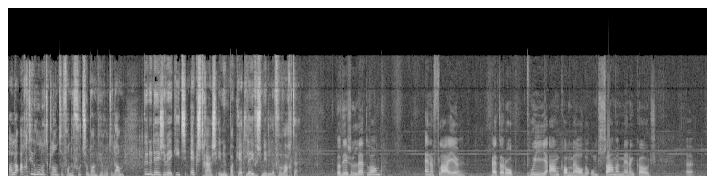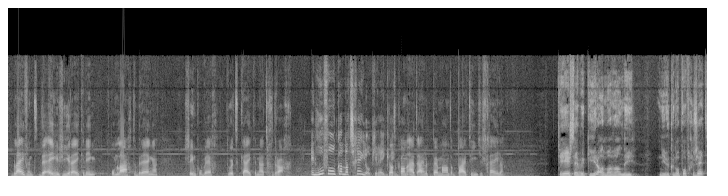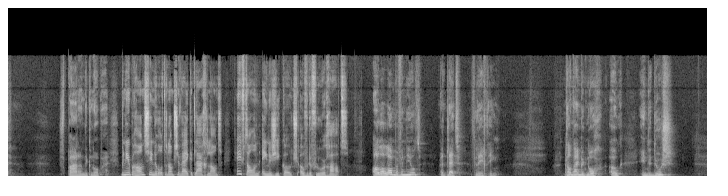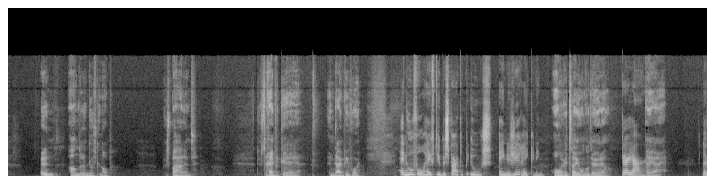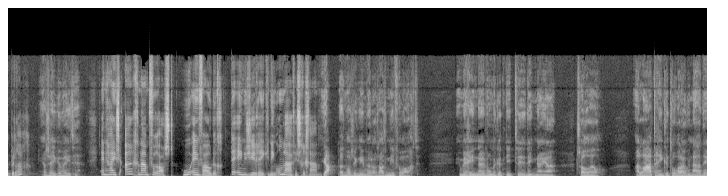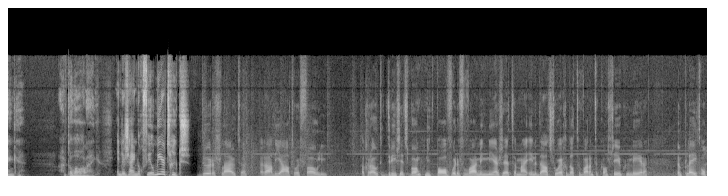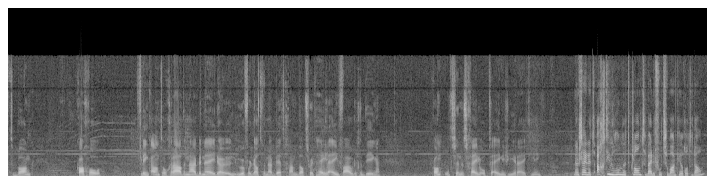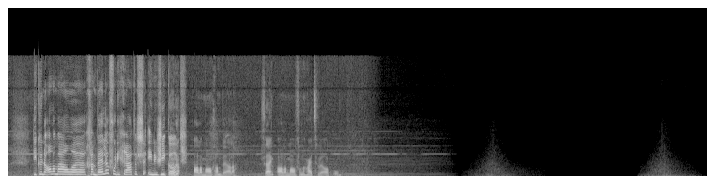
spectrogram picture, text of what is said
Alle 1800 klanten van de Voedselbank in Rotterdam kunnen deze week iets extra's in hun pakket levensmiddelen verwachten. Dat is een ledlamp en een flyer met daarop hoe je je aan kan melden om samen met een coach uh, blijvend de energierekening omlaag te brengen. Simpelweg door te kijken naar het gedrag. En hoeveel kan dat schelen op je rekening? Dat kan uiteindelijk per maand een paar tientjes schelen. Ten eerste heb ik hier allemaal van die nieuwe knop opgezet. Sparende knoppen. Meneer Brands in de Rotterdamse wijk Het Lage Land heeft al een energiecoach over de vloer gehad. Alle lampen vernield met LED-verlichting. Dan heb ik nog ook in de douche een andere doucheknop. Besparend. Dus daar geef ik uh, een duimpje voor. En hoeveel heeft u bespaard op uw energierekening? Ongeveer 200 euro. Per jaar? Per jaar. Leuk bedrag? Ja, zeker weten. En hij is aangenaam verrast hoe eenvoudig de energierekening omlaag is gegaan. Ja, dat was ik niet verrast. Dat had ik niet verwacht. In het begin uh, vond ik het niet, uh, denk nou ja, het zal wel. Maar later ging ik er toch wel over nadenken. Hij heeft toch wel gelijk. En er zijn nog veel meer trucs. Deuren sluiten, radiatorfolie, een grote driezitsbank niet pal voor de verwarming neerzetten, maar inderdaad zorgen dat de warmte kan circuleren. Een pleet op de bank, kachel, flink aantal graden naar beneden, een uur voordat we naar bed gaan. Dat soort hele eenvoudige dingen kan ontzettend schelen op de energierekening. Nou zijn het 1800 klanten bij de Voedselbank in Rotterdam. Die kunnen allemaal uh, gaan bellen voor die gratis energiecoach? Die kunnen allemaal gaan bellen. Zijn allemaal van harte welkom.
